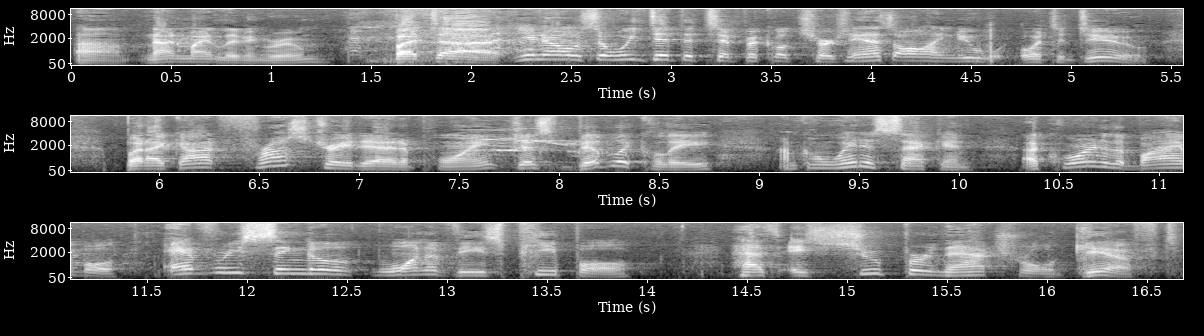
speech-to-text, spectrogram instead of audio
Um, not in my living room, but uh, you know, so we did the typical church, and that's all I knew what to do. But I got frustrated at a point, just biblically. I'm going, wait a second. According to the Bible, every single one of these people has a supernatural gift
